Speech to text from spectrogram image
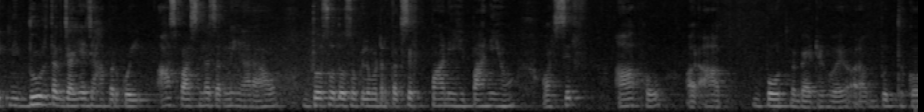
इतनी दूर तक जाइए जहाँ पर कोई आसपास नज़र नहीं आ रहा हो। 200-200 किलोमीटर तक सिर्फ़ पानी ही पानी हो और सिर्फ़ आप हो और आप बोट में बैठे हुए और आप बुद्ध को,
